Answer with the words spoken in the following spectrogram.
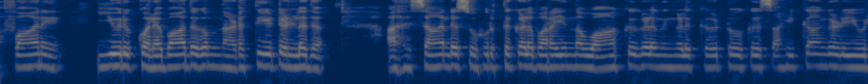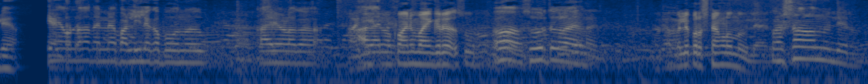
അഫാന് ഈ ഒരു കൊലപാതകം നടത്തിയിട്ടുള്ളത്. അഹ്സാന്റെ സുഹൃത്തുക്കൾ പറയുന്ന വാക്കുകൾ നിങ്ങൾ കേട്ടുവോക്ക് സഹിക്കാൻ കഴിയൂല. കൊണ്ടൊക്കെ തന്നെ പള്ളിയിലൊക്കെ പോകുന്നത് കാര്യങ്ങളൊക്കെ ഭയങ്കര സുഹൃത്തുക്കളായിരുന്നു. പ്രശ്നങ്ങളൊന്നും പ്രശ്നങ്ങളൊന്നുമില്ല പ്രശ്നങ്ങളൊന്നും ഇല്ലായിരുന്നു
